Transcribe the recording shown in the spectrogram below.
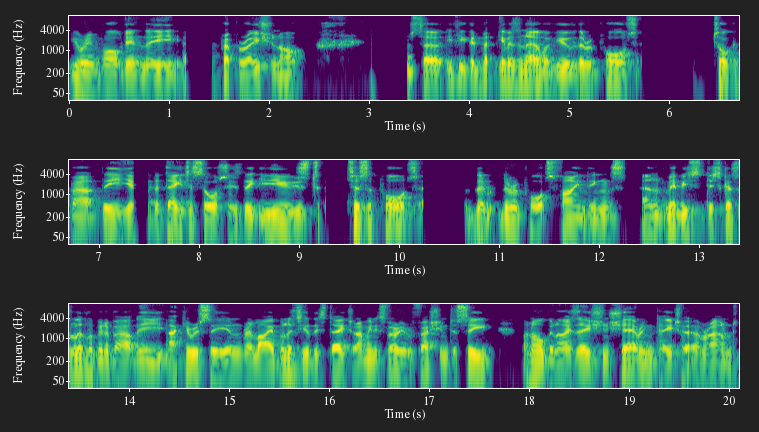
you were involved in the uh, preparation of. So if you could give us an overview of the report, talk about the the data sources that you used to support the, the report's findings and maybe discuss a little bit about the accuracy and reliability of this data. I mean, it's very refreshing to see an organization sharing data around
